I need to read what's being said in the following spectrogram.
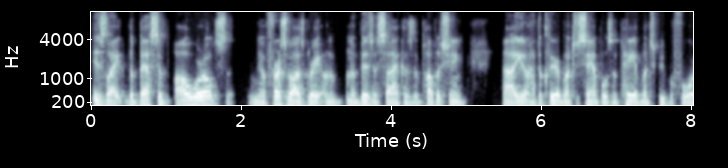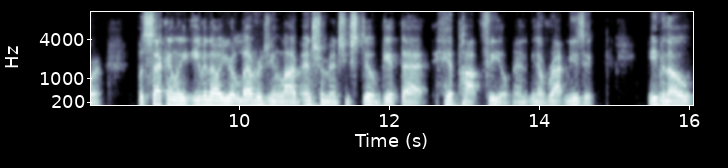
is like the best of all worlds. You know, first of all, it's great on the on the business side because the publishing, uh, you don't have to clear a bunch of samples and pay a bunch of people for it. But secondly, even though you're leveraging live instruments, you still get that hip hop feel and you know rap music even though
